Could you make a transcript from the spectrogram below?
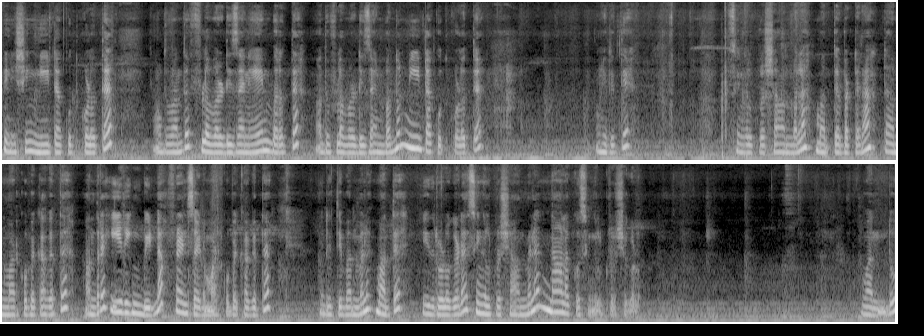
ಫಿನಿಶಿಂಗ್ ನೀಟಾಗಿ ಕೂತ್ಕೊಳ್ಳುತ್ತೆ. ಅದು ಒಂದು ಫ್ಲವರ್ ಡಿಸೈನ್ ಏನು ಬರುತ್ತೆ, ಅದು ಫ್ಲವರ್ ಡಿಸೈನ್ ಬಂದು ನೀಟಾಗಿ ಕೂತ್ಕೊಳ್ಳುತ್ತೆ. ಈ ರೀತಿ ಸಿಂಗಲ್ ಕ್ರೋಶ ಆದಮೇಲೆ ಮತ್ತೆ ಬಟ್ಟೆನ ಟರ್ನ್ ಮಾಡ್ಕೋಬೇಕಾಗತ್ತೆ. ಅಂದರೆ ಈ ರಿಂಗ್ ಬೀಡ್ನ ಫ್ರಂಟ್ ಸೈಡ್ ಮಾಡ್ಕೋಬೇಕಾಗತ್ತೆ. ಈ ರೀತಿ ಬಂದಮೇಲೆ ಮತ್ತೆ ಇದರೊಳಗಡೆ ಸಿಂಗಲ್ ಕ್ರೋಶ ಆದಮೇಲೆ ನಾಲ್ಕು ಸಿಂಗಲ್ ಕ್ರೋಶಗಳು ಒಂದು,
